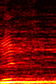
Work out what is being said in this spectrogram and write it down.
Mm-hmm.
